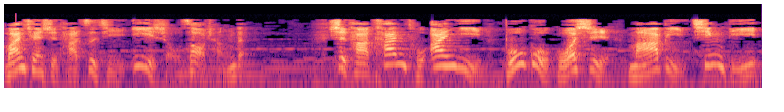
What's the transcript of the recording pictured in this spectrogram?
完全是他自己一手造成的，是他贪图安逸、不顾国事、麻痹轻敌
